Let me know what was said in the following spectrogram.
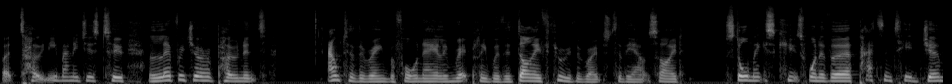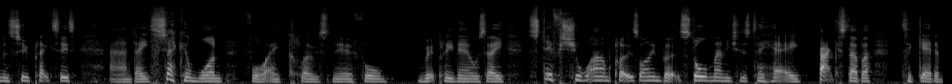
but Toni manages to leverage her opponent out of the ring before nailing Ripley with a dive through the ropes to the outside. Storm executes one of her patented German suplexes and a second one for a close near fall. Ripley nails a stiff short arm clothesline, but Storm manages to hit a backstabber to get a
